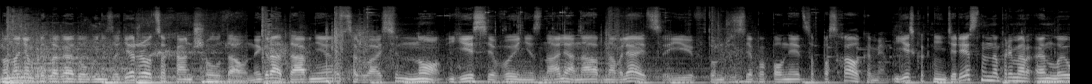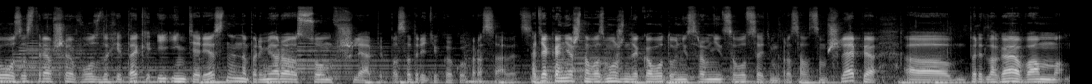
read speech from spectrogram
Но на нем предлагаю долго не задерживаться, Хан Showdown. Игра давняя, согласен, но если вы не знали, она обновляется и в том числе пополняется пасхалками. Есть как неинтересные, например, НЛО, застрявшее в воздухе, так и интересные, например, Сом в шляпе. Посмотрите, какой красавец. Хотя, конечно, возможно для кого-то он не сравнится вот с этим красавцем в шляпе. Э, предлагаю вам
